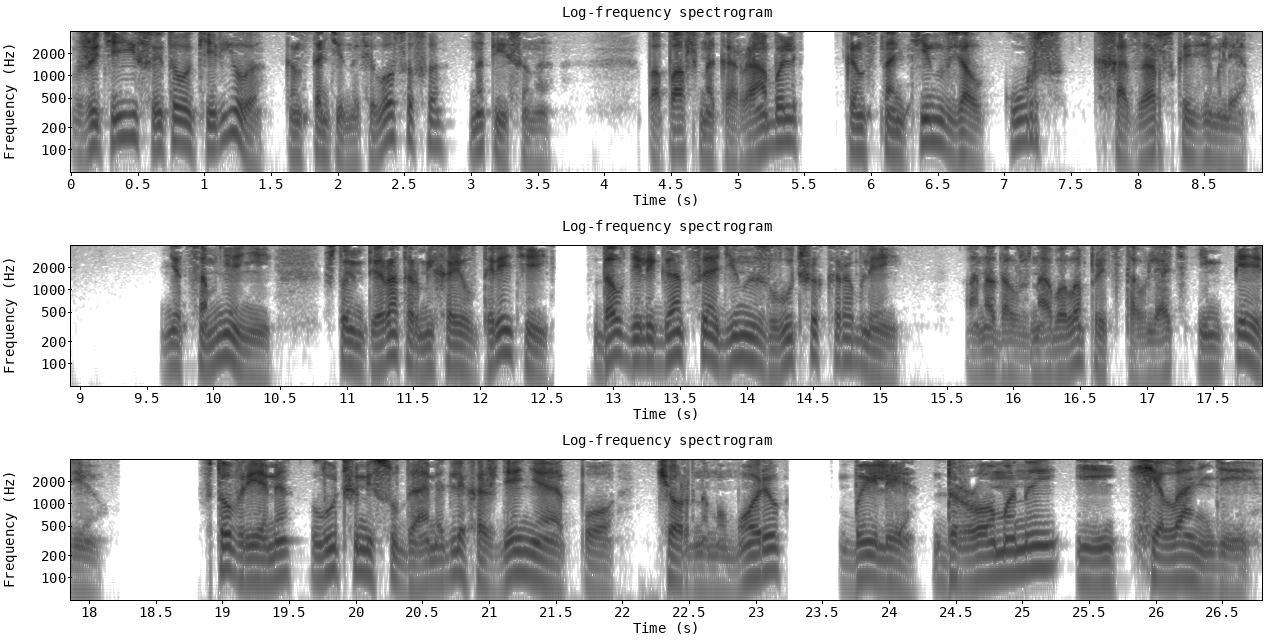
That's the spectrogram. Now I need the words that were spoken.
В житии святого Кирилла, Константина Философа, написано «Попав на корабль, Константин взял курс к Хазарской земле». Нет сомнений, что император Михаил III дал делегации один из лучших кораблей. Она должна была представлять империю. В то время лучшими судами для хождения по Черному морю были Дроманы и Хеландии.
